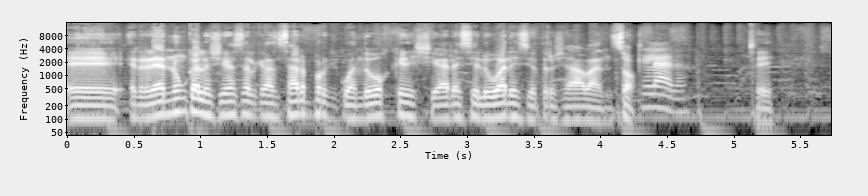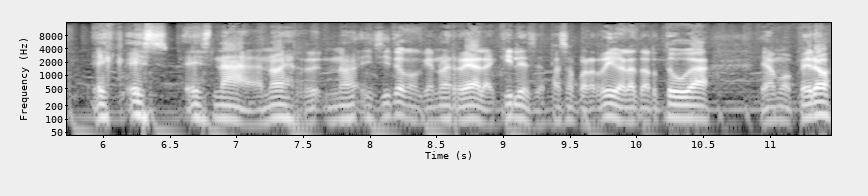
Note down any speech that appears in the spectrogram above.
eh, en realidad nunca lo llegas a alcanzar porque cuando vos querés llegar a ese lugar, ese otro ya avanzó. Claro. Sí. Es, es, es nada, no es, no, insisto con que no es real, Aquiles se pasa por arriba la tortuga, digamos, pero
